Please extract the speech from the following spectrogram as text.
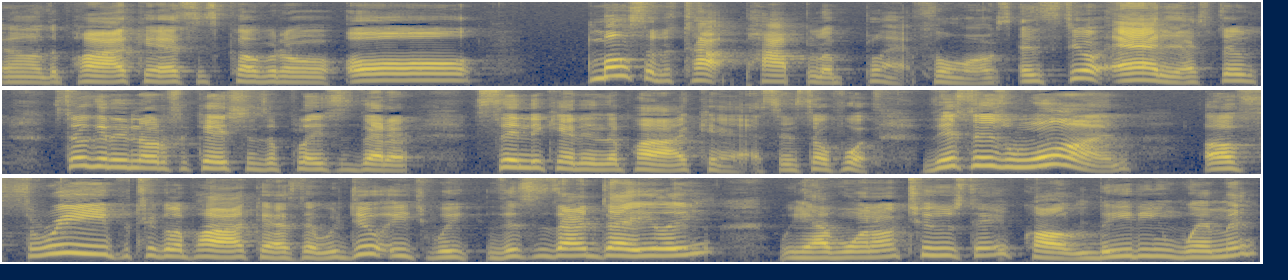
Uh, the podcast is covered on all most of the top popular platforms and still adding i still still getting notifications of places that are syndicating the podcast and so forth this is one of three particular podcasts that we do each week this is our daily we have one on tuesday called leading women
